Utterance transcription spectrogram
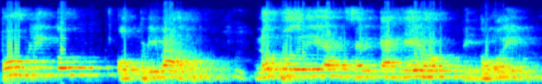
público o privado, no podría ser cajero de comodín.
